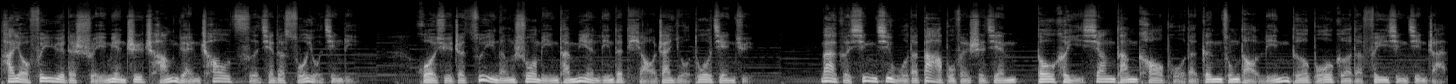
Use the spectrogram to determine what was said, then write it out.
他要飞越的水面之长远超此前的所有经历。或许这最能说明他面临的挑战有多艰巨。那个星期五的大部分时间都可以相当靠谱地跟踪到林德伯格的飞行进展。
